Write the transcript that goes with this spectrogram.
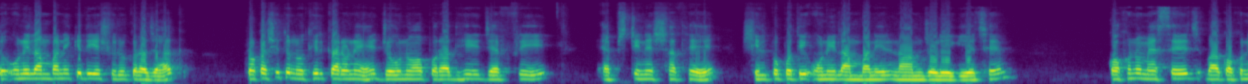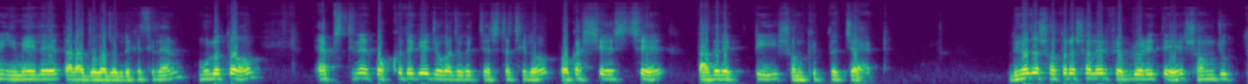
তো অনিল আম্বানিকে দিয়ে শুরু করা যাক। প্রকাশিত নথির কারণে যৌন অপরাধী জেফ্রি অ্যাপস্টিনের সাথে শিল্পপতি অনিল আম্বানির নাম জড়িয়ে গিয়েছে। কখনো মেসেজ বা কখনো ইমেইলে তারা যোগাযোগ রেখেছিলেন। মূলত অ্যাপস্টিনের পক্ষ থেকে যোগাযোগের চেষ্টা ছিল। প্রকাশ্যে এসছে তাদের একটি সংক্ষিপ্ত চ্যাট। দুই হাজার সতেরো সালের ফেব্রুয়ারিতে সংযুক্ত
